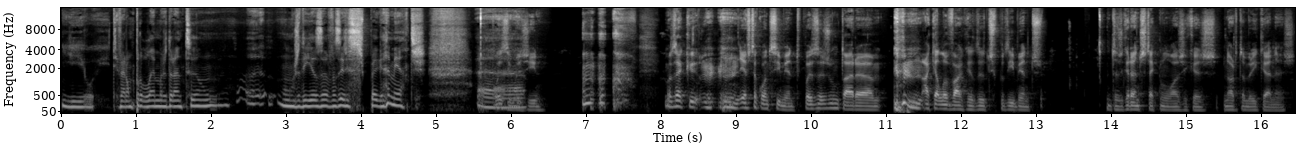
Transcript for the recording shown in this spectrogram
e, e tiveram problemas durante um, uns dias a fazer esses pagamentos. Pois uh, imagino. Mas é que este acontecimento, depois a juntar a, àquela vaga de despedimentos das grandes tecnológicas norte-americanas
